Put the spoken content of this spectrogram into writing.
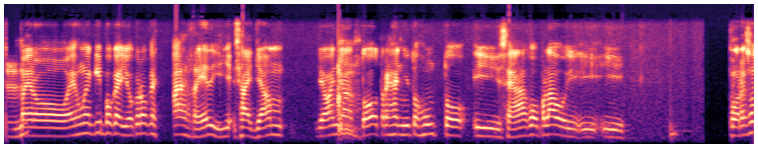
Uh -huh. Pero es un equipo que yo creo que está ready. O sea, ya llevan ya dos o tres añitos juntos y se han acoplado y, y, y, por eso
